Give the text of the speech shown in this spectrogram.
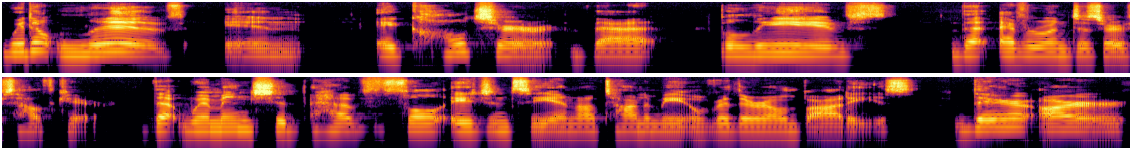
we don't live in a culture that believes that everyone deserves health care that women should have full agency and autonomy over their own bodies. There are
